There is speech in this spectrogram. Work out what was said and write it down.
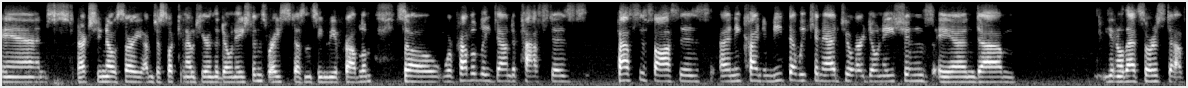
and actually no, sorry, I'm just looking out here in the donations. Rice doesn't seem to be a problem, so we're probably down to pastas, pasta sauces, any kind of meat that we can add to our donations and. Um, you know that sort of stuff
